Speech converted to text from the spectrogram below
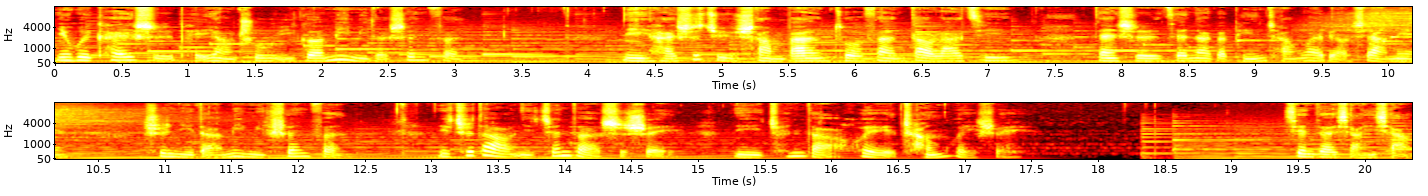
你会开始培养出一个秘密的身份。你还是去上班、做饭、倒垃圾，但是在那个平常外表下面，是你的秘密身份。你知道你真的是谁，你真的会成为谁。现在想一想，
